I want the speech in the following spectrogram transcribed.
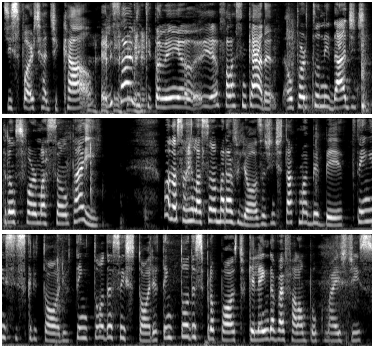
de esporte radical. Ele sabe que também eu, eu ia falar assim, cara, a oportunidade de transformação tá aí. A nossa relação é maravilhosa. A gente tá com uma bebê, tem esse escritório, tem toda essa história, tem todo esse propósito, que ele ainda vai falar um pouco mais disso.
